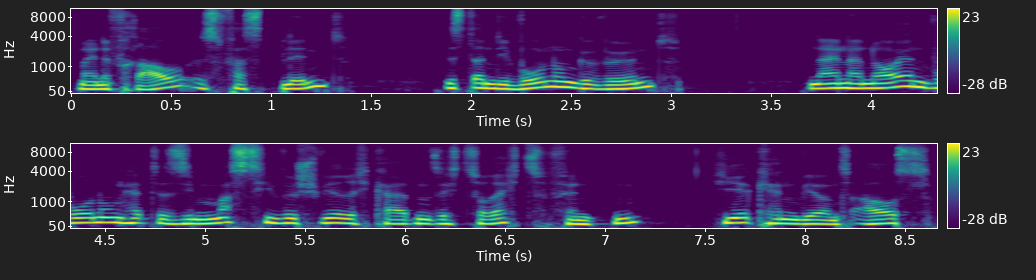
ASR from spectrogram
Meine Frau ist fast blind, ist an die Wohnung gewöhnt in einer neuen Wohnung hätte sie massive Schwierigkeiten, sich zurechtzufinden. Hier kennen wir uns aus.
